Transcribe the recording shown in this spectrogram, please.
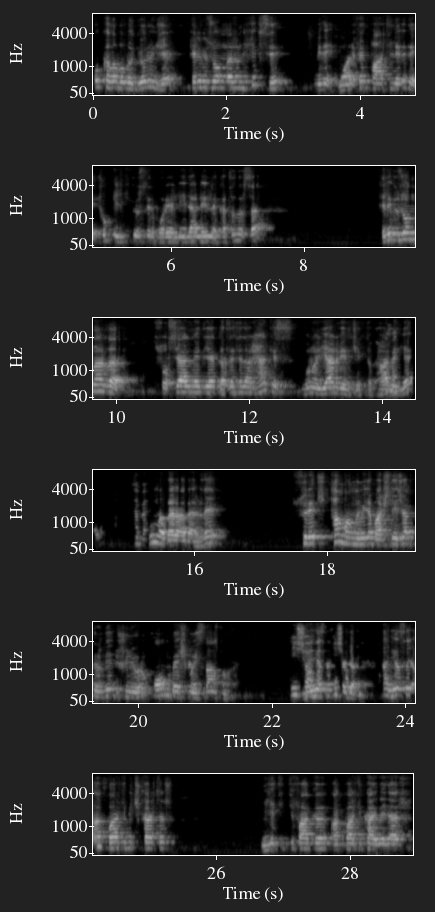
o kalabalığı görünce televizyonların hepsi bir de muhalefet partileri de çok ilgi gösterip oraya liderleriyle katılırsa televizyonlarda sosyal medya, gazeteler herkes buna yer verecek tabii haliyle. Tabii. Bununla beraber de süreç tam anlamıyla başlayacaktır diye düşünüyorum 15 Mayıs'tan sonra. İnşallah. yasa çıkacak. Ha, yasayı AK Parti bir çıkartır. Millet İttifakı AK Parti kaybeder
